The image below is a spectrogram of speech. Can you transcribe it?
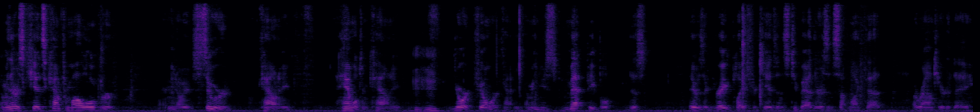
I mean, there was kids come from all over, you know, Seward County, Hamilton County, hmm York, Fillmore County. I mean, you met people. Just it was a great place for kids, and it's too bad there isn't something like that around here today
